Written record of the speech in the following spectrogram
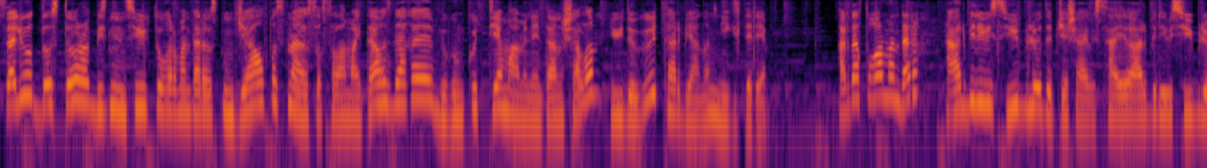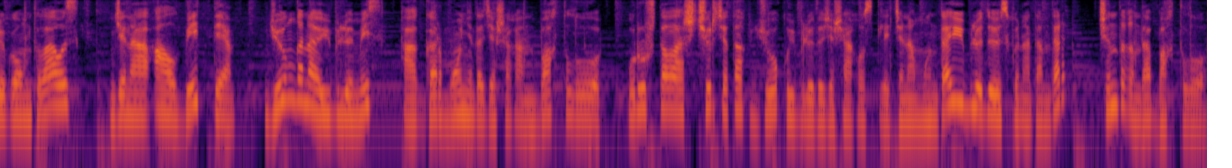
салют достор биздин сүйүктүү угармандарыбыздын жалпысына ысык салам айтабыз дагы. Бүгүнкү тема менен таанышалы үйдөгү тарбиянын негиздери. Ардактуу угармандар ар бирибиз үй бүлө деп жашайбыз. Ар бирибиз үй бүлөгө умтулабыз. Жана албетте жөн гана үй бүлө эмес а гармонияда жашаган бактылуу уруш талаш чыр чатак жок үй бүлөдө жашагыбыз келет. Жана мындай үй бүлөдө өскөн адамдар чындыгында бактылуу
